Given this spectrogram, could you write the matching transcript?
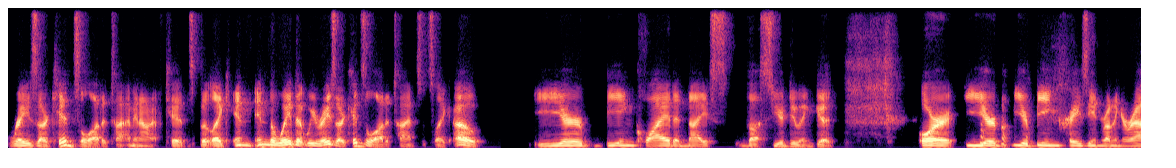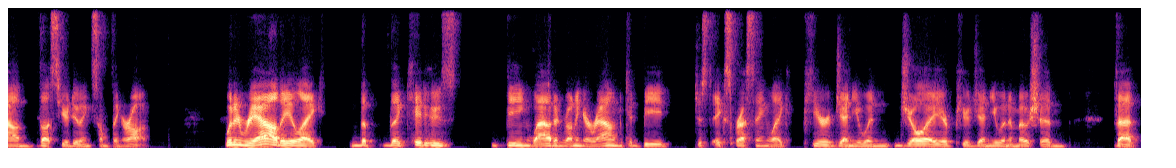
raise our kids a lot of time i mean i don't have kids but like in in the way that we raise our kids a lot of times it's like oh you're being quiet and nice thus you're doing good or you're you're being crazy and running around thus you're doing something wrong when in reality like the the kid who's being loud and running around could be just expressing like pure genuine joy or pure genuine emotion that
